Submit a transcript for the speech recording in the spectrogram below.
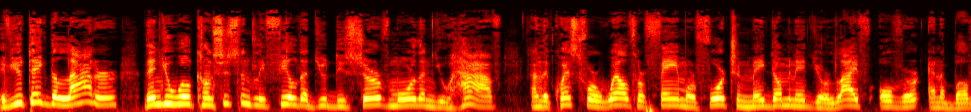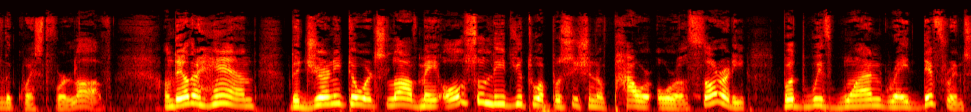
If you take the latter, then you will consistently feel that you deserve more than you have, and the quest for wealth or fame or fortune may dominate your life over and above the quest for love. On the other hand, the journey towards love may also lead you to a position of power or authority but with one great difference.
